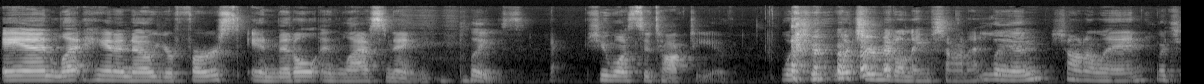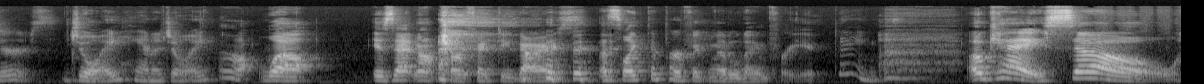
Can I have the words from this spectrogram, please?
and let Hannah know your first and middle and last name, please. She wants to talk to you. What's your What's your middle name, Shana? Lynn, Shana Lynn. what's yours? Joy. Hannah Joy. Oh, well, is that not perfect, you guys? That's like the perfect middle name for you. Thanks. Okay, so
